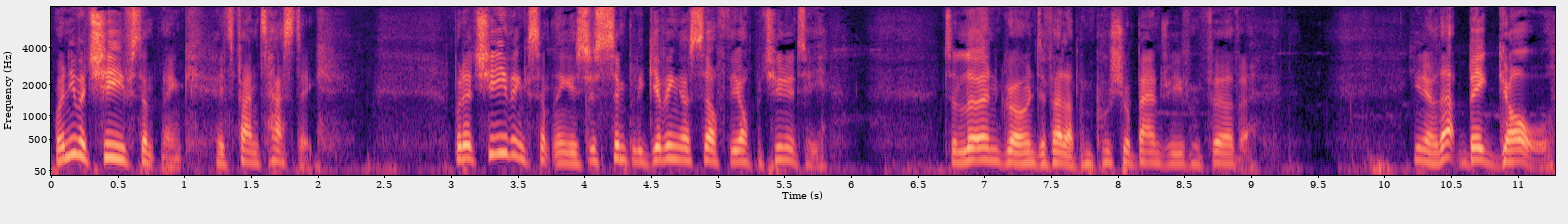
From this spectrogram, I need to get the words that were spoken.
When you achieve something, it's fantastic. But achieving something is just simply giving yourself the opportunity to learn, grow, and develop and push your boundary even further. You know, that big goal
